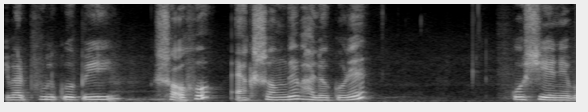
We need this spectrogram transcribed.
এবার ফুলকপি সহ একসঙ্গে ভালো করে কষিয়ে নেব।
